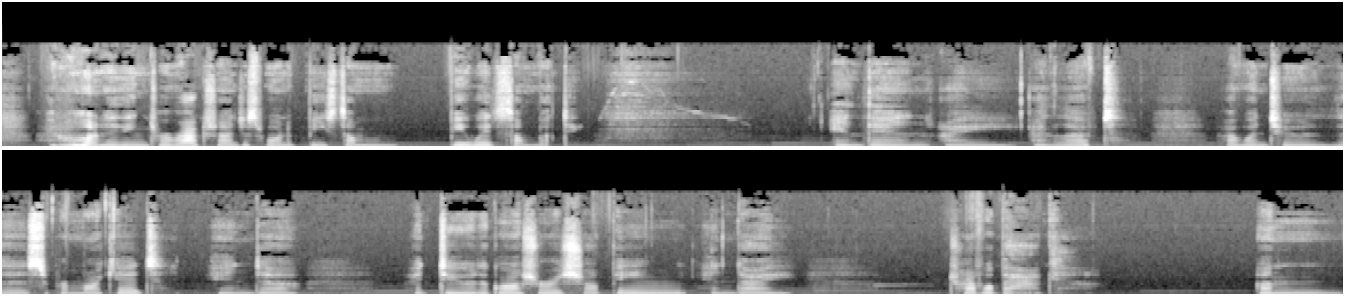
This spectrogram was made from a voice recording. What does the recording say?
I don't want any interaction. I just want to be some, be with somebody. And then I, I left I went to the supermarket and uh, I do the grocery shopping and I travel back. On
